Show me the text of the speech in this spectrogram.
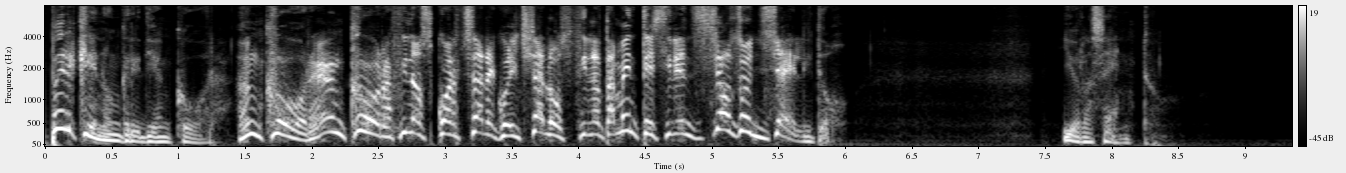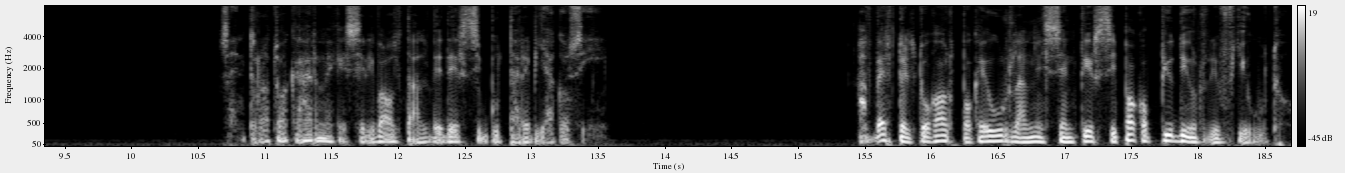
Perché non gridi ancora? Ancora e ancora, fino a squarciare quel cielo ostinatamente silenzioso e gelido. Io la sento. Sento la tua carne che si rivolta al vedersi buttare via così. Avverto il tuo corpo che urla nel sentirsi poco più di un rifiuto.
